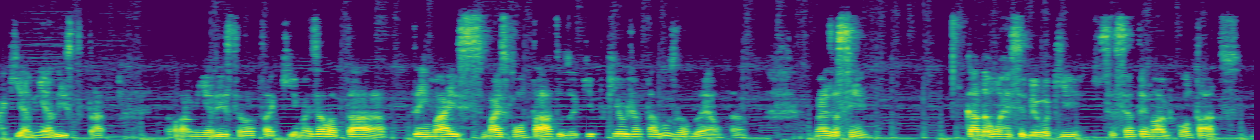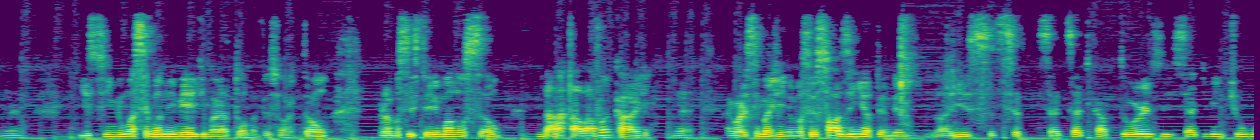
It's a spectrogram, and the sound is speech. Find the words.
aqui é a minha lista, tá? A minha lista ela tá aqui, mas ela tá tem mais mais contatos aqui porque eu já estava usando ela, tá? Mas assim, cada um recebeu aqui 69 contatos, né? Isso em uma semana e meia de maratona, pessoal. Então, para vocês terem uma noção da alavancagem, né? Agora se imagine você sozinho atendendo aí 7714, 721,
